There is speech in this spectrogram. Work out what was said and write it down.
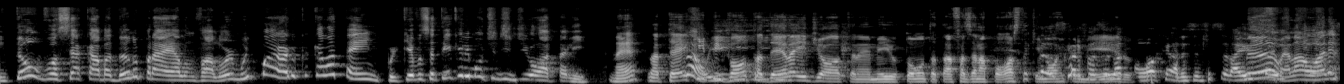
Então você acaba dando para ela um valor muito maior do que, que ela tem, porque você tem aquele monte de idiota ali, né? Até a equipe e, volta e, dela é idiota, né? Meio tonta, tá fazendo aposta, quem não, morre primeiro. Porra, cara, não, ela olha,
